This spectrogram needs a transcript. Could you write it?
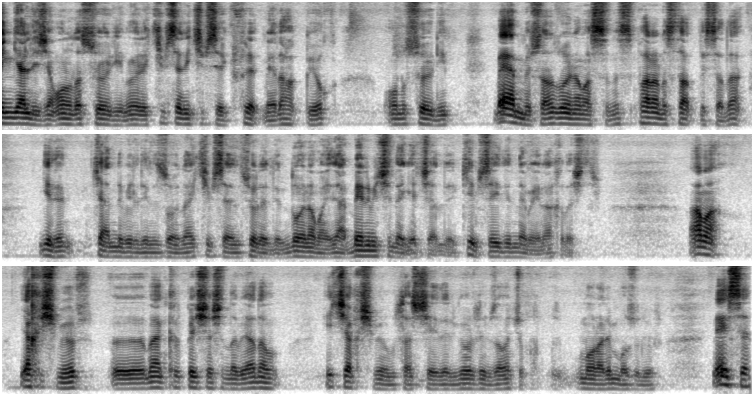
engelleyeceğim. Onu da söyleyeyim. Öyle kimsenin kimseye küfür etmeye de hakkı yok. Onu söyleyeyim. Beğenmiyorsanız oynamazsınız. Paranız tatlıysa da gidin kendi bildiğiniz oynayın. Kimsenin söylediğini de oynamayın. Yani benim için de geçerli. Kimseyi dinlemeyin arkadaşlar. Ama yakışmıyor. Ee, Ben 45 yaşında bir adamım. Hiç yakışmıyor bu tarz şeyleri gördüğüm zaman çok moralim bozuluyor. Neyse.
